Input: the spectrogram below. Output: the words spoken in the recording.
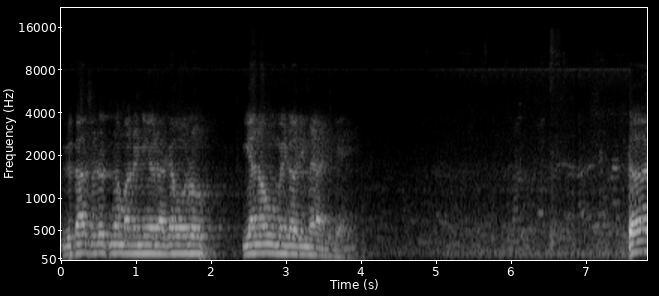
विकासरत्न माननीय राजाभाऊ यांना उमेदवारी मिळालेली आहे. तर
